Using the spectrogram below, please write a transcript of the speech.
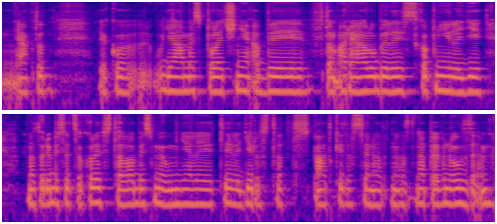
nějak to jako uděláme společně, aby v tom areálu byli schopní lidi na to, kdyby se cokoliv stalo, aby jsme uměli ty lidi dostat zpátky zase na, na, na pevnou zem.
